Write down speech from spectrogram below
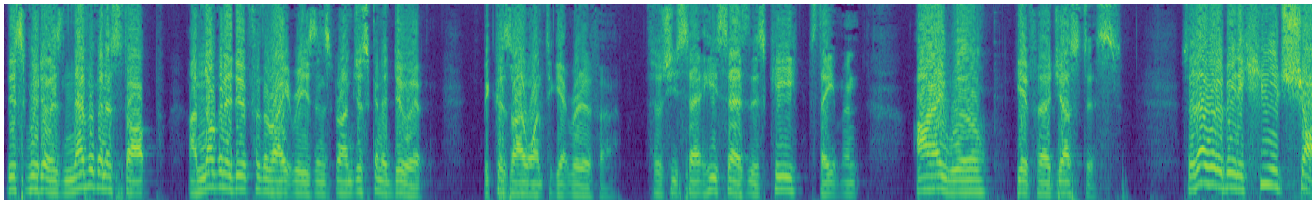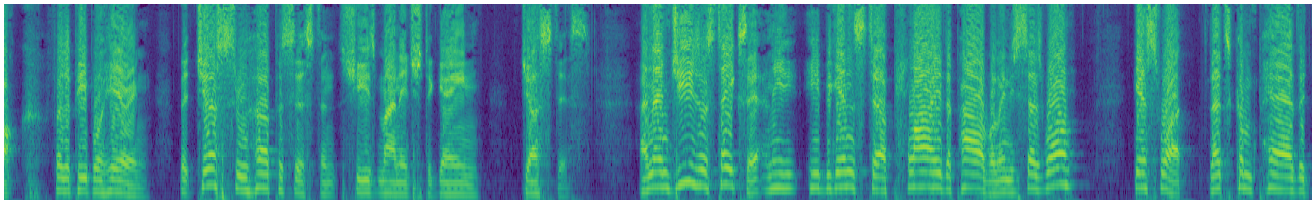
This widow is never going to stop. I'm not going to do it for the right reasons, but I'm just going to do it because I want to get rid of her. So she sa- he says this key statement, I will give her justice. So that would have been a huge shock for the people hearing that just through her persistence, she's managed to gain justice. And then Jesus takes it and he, he begins to apply the parable and he says, well, guess what? Let's compare the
